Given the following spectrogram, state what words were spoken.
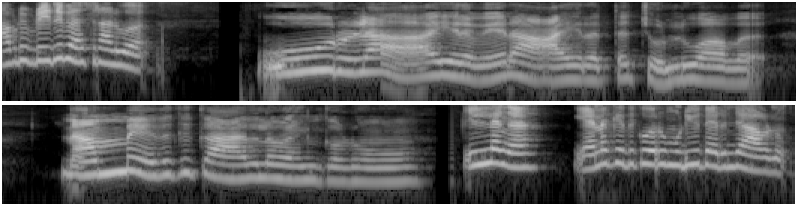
அப்படி இப்படி பேசுறாளுவ. ஊர்ல ஆயிரம் பேர் ஆயிரத்தை சொல்லுவாவ. நம்ம எதுக்கு காதுல வாங்கிக்கணும்? இல்லைங்க எனக்கு இதுக்கு ஒரு முடிவு தெரிஞ்சு ஆகணும்.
